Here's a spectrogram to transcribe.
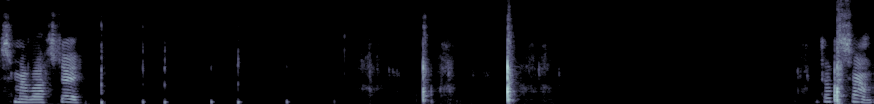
This is my last day. What's that sound?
